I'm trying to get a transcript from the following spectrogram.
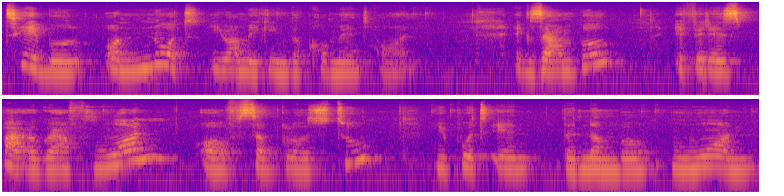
table, or note you are making the comment on. Example, if it is paragraph 1 of subclause 2, you put in the number 1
